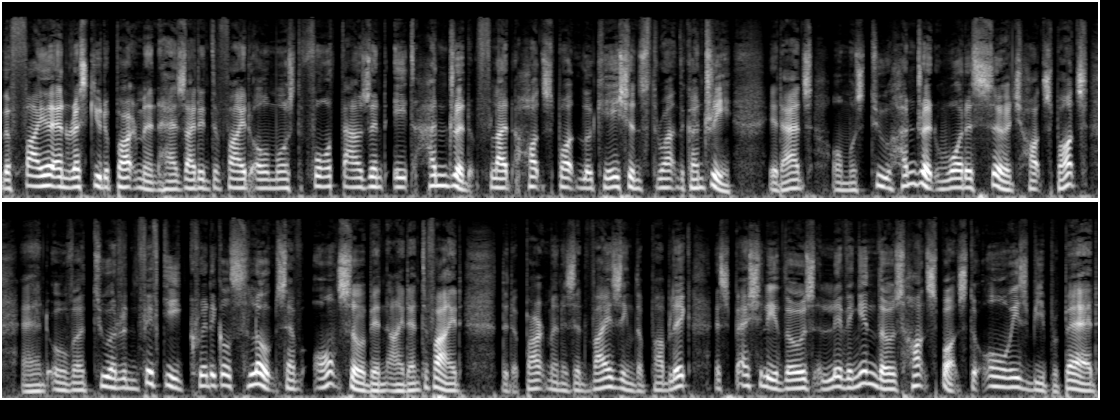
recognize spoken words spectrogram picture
The Fire and Rescue Department has identified almost 4,800 flood hotspot locations throughout the country. It adds almost 200 water surge hotspots and over 250 critical slopes have also been identified. The department is advising the public, especially those living in those hotspots, to always be prepared.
